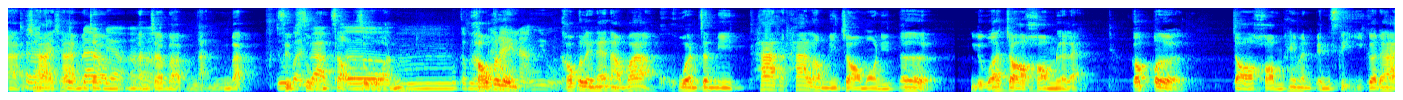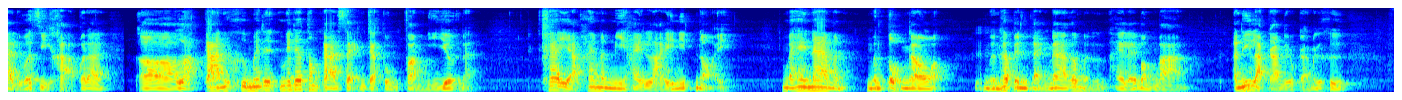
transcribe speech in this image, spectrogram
อ่าใช่ใช่ไหมใช่มันจะด้านเดียวอ่ามัมันจะแบบหนังแบบดูสืบเหมือนสวแบนบสอบสวนเอออืมกำลังเขาก็เลยถ่ายหนังอยู่เขาก็เลยแนะนำว่าควรจะมีถ้าถ้าเรามีจอมอนิเตอร์ หรือว่าจอคอมเลยแหละ ก็เปิดจอคอมให้มันเป็นสีก็ได้หรือว่าสีขาวก็ได้เอ่อหลักการก็คือไม่ได้ไม่ได้ต้องการแสงจากตรงฝั่งนี้เยอะนะแค่อยากให้มันมีไฮไลท์นิดหน่อย ไม่ให้หน้ามันเหมือนตบเงาอะ่ะเหมือนถ้าเป็นแต่งหน้าก็เหมือนไฮไลท์บางๆ อันนี้หลักการเดียวกันก็คือ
